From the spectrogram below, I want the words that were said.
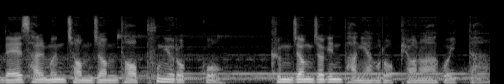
내 삶은 점점 더 풍요롭고 긍정적인 방향으로 변화하고 있다.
